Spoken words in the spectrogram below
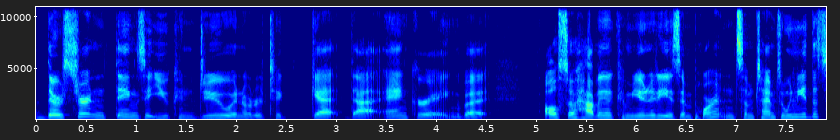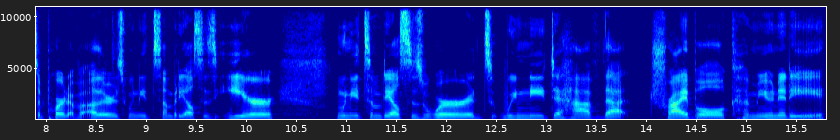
there's certain things that you can do in order to get that anchoring, but also having a community is important. Sometimes we need the support of others. We need somebody else's ear. We need somebody else's words. We need to have that tribal community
